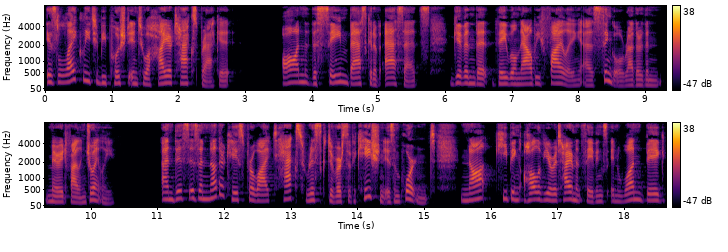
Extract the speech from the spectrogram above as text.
is likely to be pushed into a higher tax bracket on the same basket of assets, given that they will now be filing as single rather than married filing jointly. And this is another case for why tax risk diversification is important. Not keeping all of your retirement savings in one big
